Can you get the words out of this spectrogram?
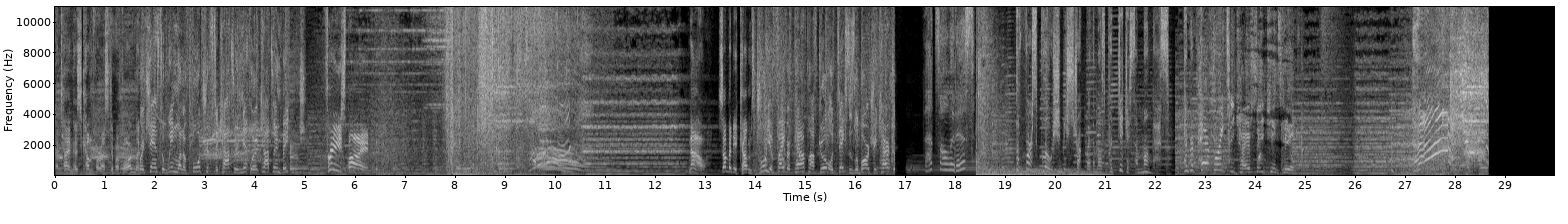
The time has come for us to perform the For a chance to win one of four trips to Cartoon Network Cartoon Beach. freeze bind. now, somebody comes. Draw your favorite Powerpuff Girl or Dexter's Laboratory character. That's all it is? The first blow should be struck by the most prodigious among us. And prepare for it. KFC Kids Meal.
